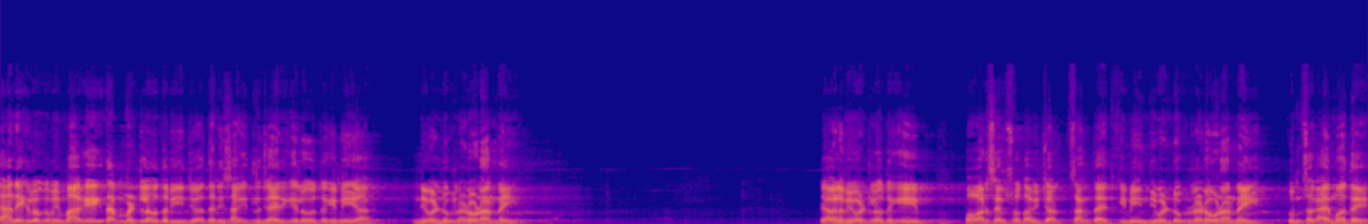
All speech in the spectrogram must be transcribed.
अनेक लोक मी मागे एकदा म्हटलं होतं मी जेव्हा त्यांनी सांगितलं जाहीर केलं होतं की मी निवडणूक लढवणार नाही. त्यावेळेला मी म्हटलं होतं की पवारसाहेब स्वतः विचार सांगतायत की मी निवडणूक लढवणार नाही. तुमचं काय मत आहे?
